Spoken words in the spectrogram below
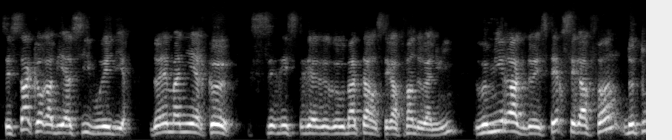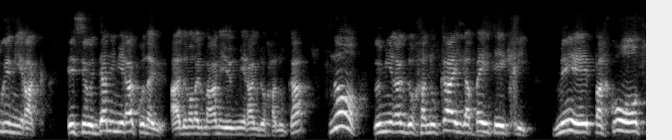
c'est ça que Rabbi Assi voulait dire. De la même manière que le matin, c'est la fin de la nuit, le miracle de Esther, c'est la fin de tous les miracles. Et c'est le dernier miracle qu'on a eu. Ah, demande Gmara, mais il y a eu le miracle de Hanouka. Non, le miracle de Hanouka, il n'a pas été écrit. Mais par contre,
